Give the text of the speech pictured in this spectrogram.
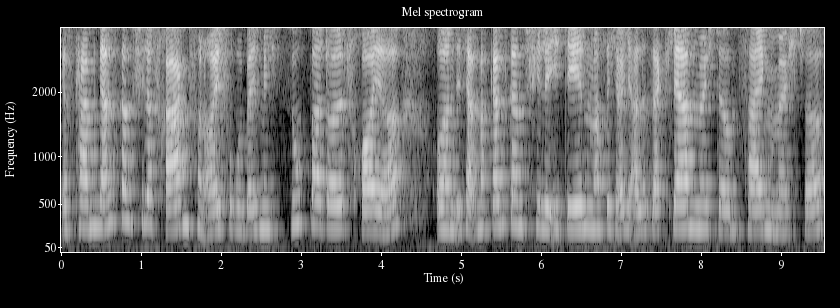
Es kamen ganz, ganz viele Fragen von euch, worüber ich mich super doll freue. Und ich habe noch ganz, ganz viele Ideen, was ich euch alles erklären möchte und zeigen möchte.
